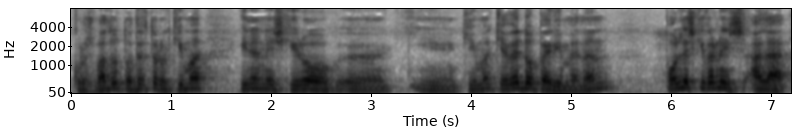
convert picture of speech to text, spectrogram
κρουσμάτων. Το δεύτερο κύμα είναι ένα ισχυρό ε, κύμα και δεν το περίμεναν πολλές κυβερνήσεις. Αλλά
